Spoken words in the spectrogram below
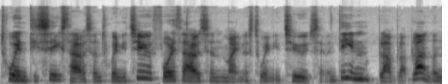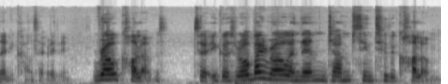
26,022, 4,000 minus 22, 17, blah, blah, blah. And then it counts everything. Row columns. So it goes row by row and then jumps into the column.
